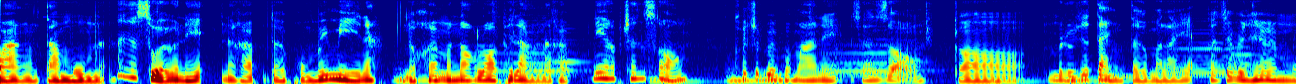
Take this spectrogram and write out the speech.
วางตามมุมนะน่าจะสวยกว่านี้นะครับ แต่ผมไม่มีนะ เดี๋ยวค่อยมานอกรอบที่หลังนะครับ นี่ครับชั้น 2 ก็จะเป็นประมาณนี้ชั้น 2 ก็ไม่รู้จะแต่งเติมอะไรอะถ้าจะเป็นให้มันโม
